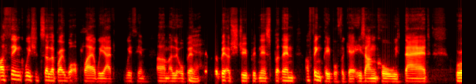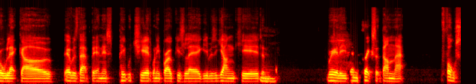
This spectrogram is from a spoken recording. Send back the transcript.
I think we should celebrate what a player we had with him um, a little bit. Yeah. A bit of stupidness, but then I think people forget his uncle, his dad were all let go. There was that bitterness. People cheered when he broke his leg. He was a young kid, and Mm. really, them pricks that done that false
